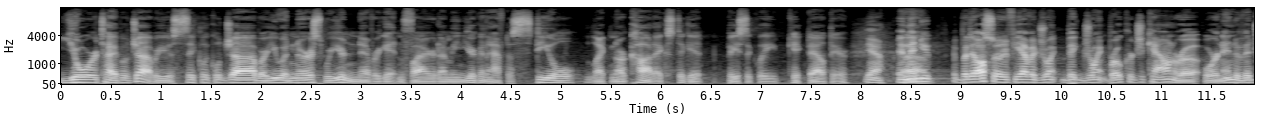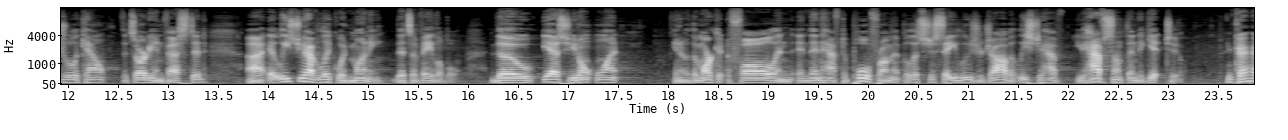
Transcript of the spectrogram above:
your type of job. Are you a cyclical job? Are you a nurse where you're never getting fired? I mean, you're going to have to steal like narcotics to get basically kicked out there. Yeah, and then you, but also if you have a joint, big joint brokerage account or a, or an individual account that's already invested, uh, at least you have liquid money that's available. Though, yes, you don't want you know the market to fall and, and then have to pull from it. But let's just say you lose your job, at least you have you have something to get to. Okay.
